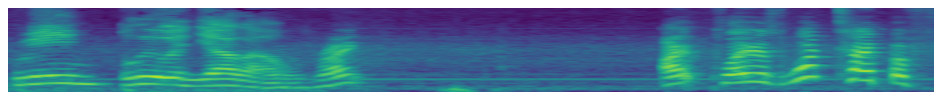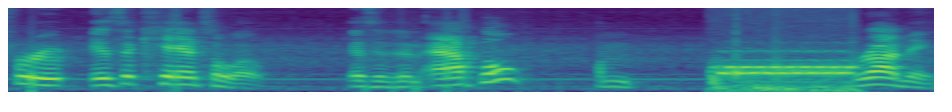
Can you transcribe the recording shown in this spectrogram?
green, blue, and yellow. right. All right, players, what type of fruit is a cantaloupe? Is it an apple? Um, Rodney,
